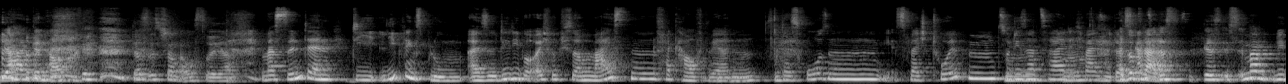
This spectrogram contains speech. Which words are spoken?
ja, genau. Das ist schon auch so, ja. Was sind denn die Lieblingsblumen, also die, die bei euch wirklich so am meisten verkauft werden? Mhm. Sind das Rosen, ist vielleicht Tulpen zu dieser mhm. Zeit? Ich weiß nicht. Also klar, das, das, ist immer, wie,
